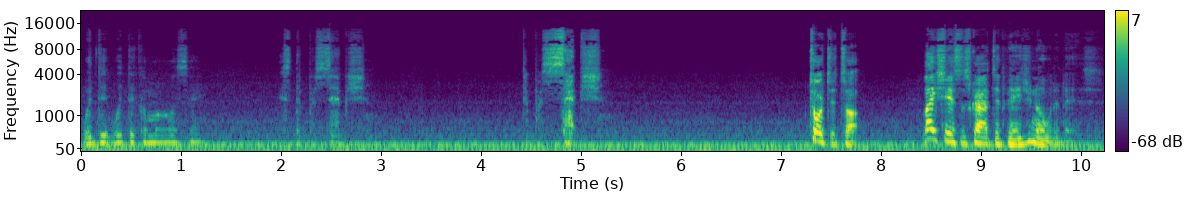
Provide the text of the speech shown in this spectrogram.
what did, what did Kamala say? It's the perception. The perception. Torture Talk. Like, share, subscribe to the page. You know what it is.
